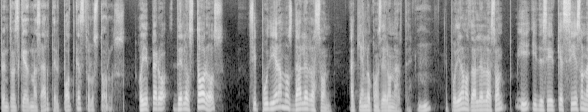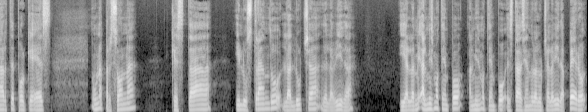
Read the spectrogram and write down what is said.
Pero entonces, ¿qué es más arte? ¿El podcast o los toros? Oye, pero de los toros, si pudiéramos darle razón a quien lo considera un arte, Ujú. si pudiéramos darle razón y, y decir que sí es un arte porque es una persona que está ilustrando la lucha de la vida y al, al mismo tiempo, al mismo tiempo está haciendo la lucha de la vida, pero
